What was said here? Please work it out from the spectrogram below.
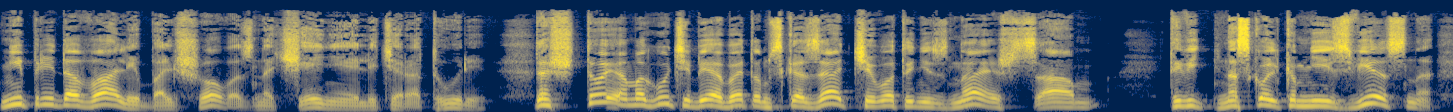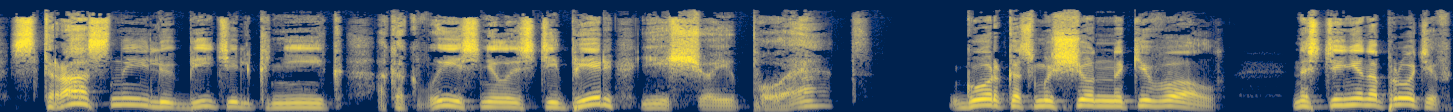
не придавали большого значения литературе. Да что я могу тебе об этом сказать, чего ты не знаешь сам? Ты ведь, насколько мне известно, страстный любитель книг, а, как выяснилось теперь, еще и поэт». Горка смущенно кивал. На стене напротив,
